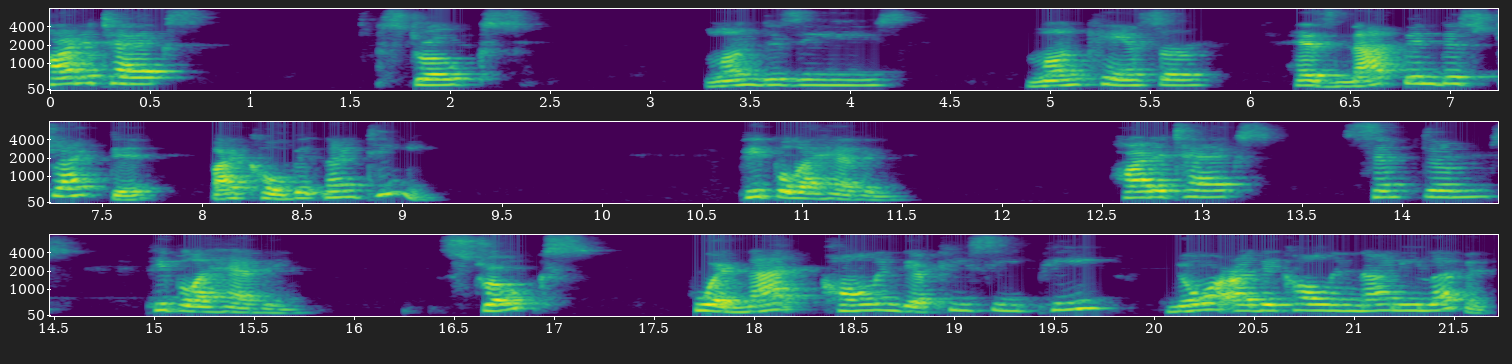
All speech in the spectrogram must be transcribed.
heart attacks, strokes, lung disease, lung cancer, has not been distracted by COVID 19. People are having heart attacks, symptoms, people are having strokes who are not calling their PCP, nor are they calling 911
